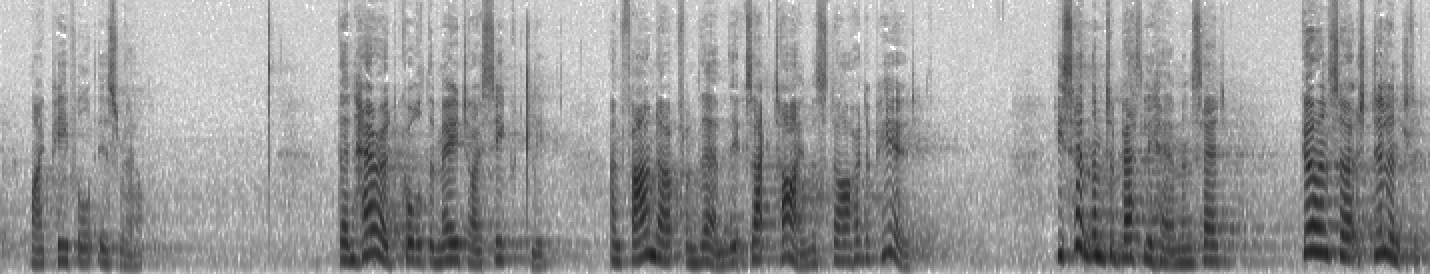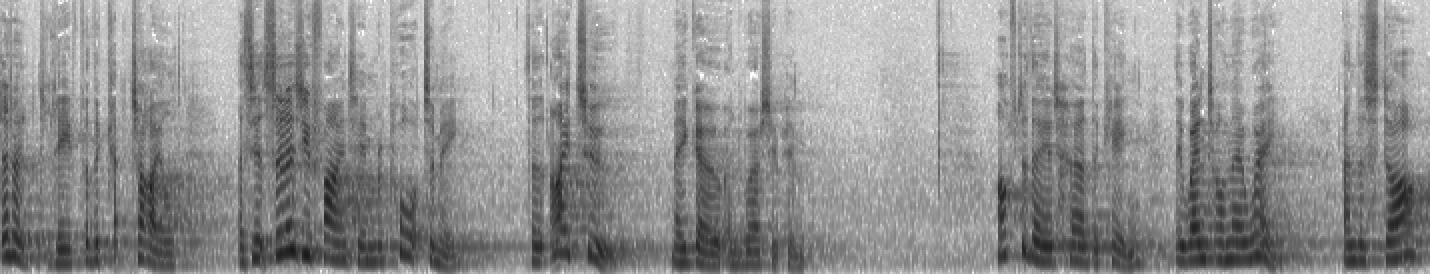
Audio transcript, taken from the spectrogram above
my people Israel. Then Herod called the Magi secretly and found out from them the exact time the star had appeared. He sent them to Bethlehem and said, Go and search diligently for the child. As soon as you find him, report to me, so that I too may go and worship him. After they had heard the king, they went on their way, and the star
